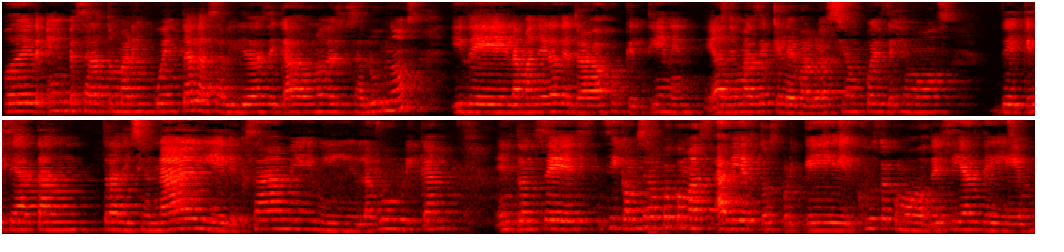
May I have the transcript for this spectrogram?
poder empezar a tomar en cuenta las habilidades de cada uno de sus alumnos y de la manera de trabajo que tienen, además de que la evaluación pues dejemos de que sea tan tradicional y el examen y la rúbrica. Entonces, sí, como ser un poco más abiertos, porque justo como decías de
